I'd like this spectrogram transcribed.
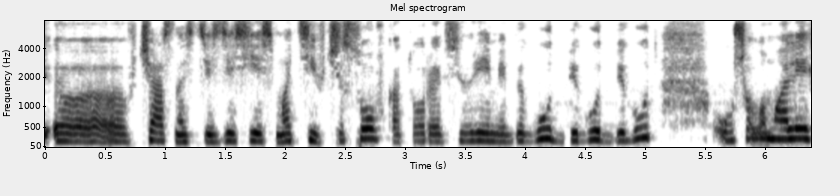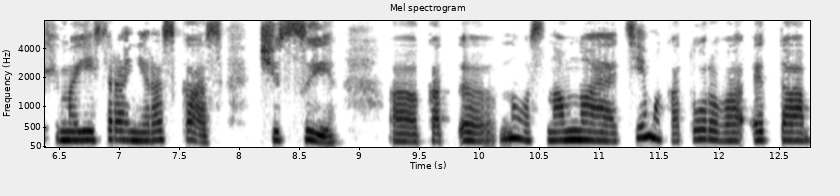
в частности, здесь есть мотив часов, которые все время бегут, бегут, бегут. У Шалома Алейхима есть ранний рассказ «Часы», ну, основная тема которого – это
